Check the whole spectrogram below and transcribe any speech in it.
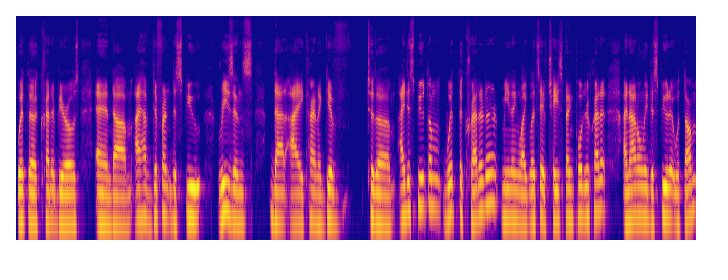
with the credit bureaus, and um, I have different dispute reasons that I kind of give to the I dispute them with the creditor, meaning like let's say if Chase Bank pulled your credit, I not only dispute it with them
